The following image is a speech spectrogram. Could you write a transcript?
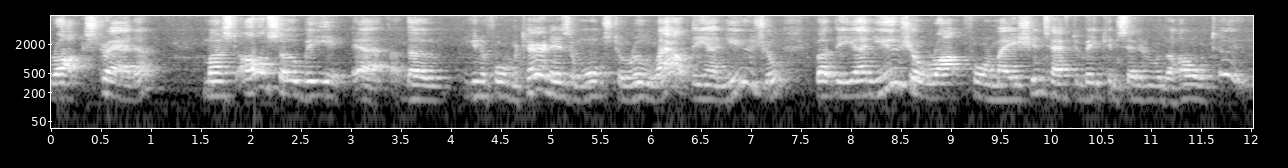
rock strata must also be, uh, though uniformitarianism wants to rule out the unusual, but the unusual rock formations have to be considered with the whole too.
